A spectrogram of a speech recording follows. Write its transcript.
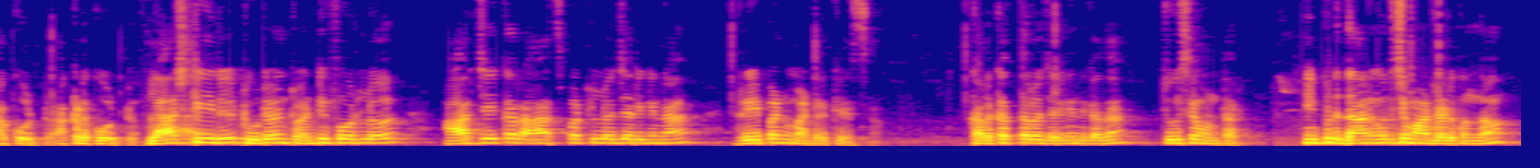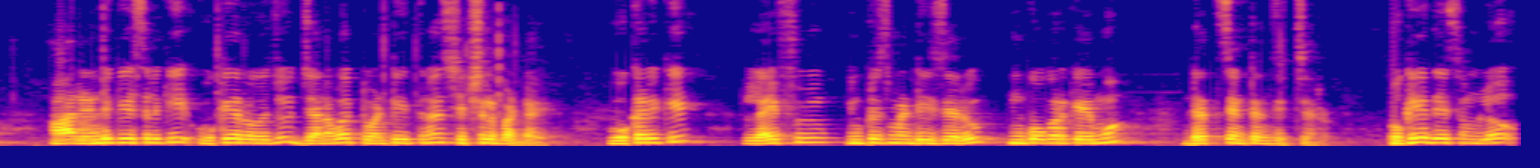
ఆ కోర్టు అక్కడ court. Last year two thousand twenty ఫోర్లో ఆర్జేకర్ హాస్పిటల్లో జరిగిన రేప్ అండ్ మర్డర్ కేసు. కలకత్తాలో జరిగింది కదా చూసే ఉంటారు. ఇప్పుడు దాని గురించి మాట్లాడుకుందాం. ఆ రెండు కేసులకి ఒకే రోజు జనవరి ట్వంటీత్న శిక్షలు పడ్డాయి. ఒకరికి లైఫ్ ఇంప్రెస్మెంట్ ఇచ్చారు ఇంకొకరికేమో డెత్ సెంటెన్స్ ఇచ్చారు. ఒకే దేశంలో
